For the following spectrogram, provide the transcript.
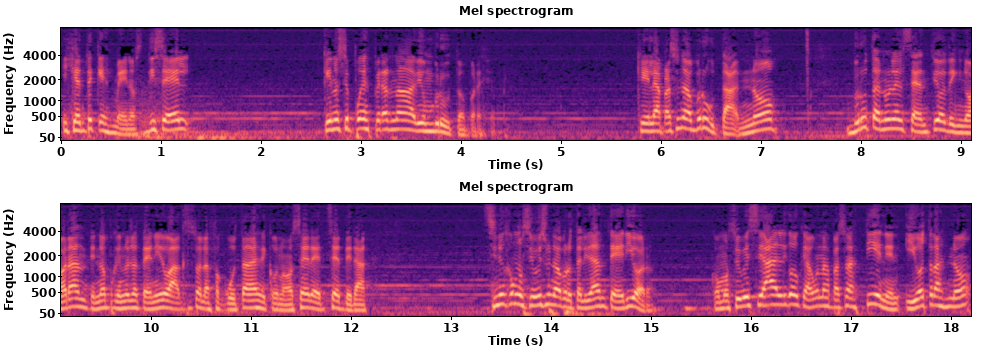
y gente que es menos. Dice él que no se puede esperar nada de un bruto, por ejemplo. Que la persona bruta, no bruta no en el sentido de ignorante, no porque no haya tenido acceso a las facultades de conocer, etcétera, sino como si hubiese una brutalidad anterior, como si hubiese algo que algunas personas tienen y otras no,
